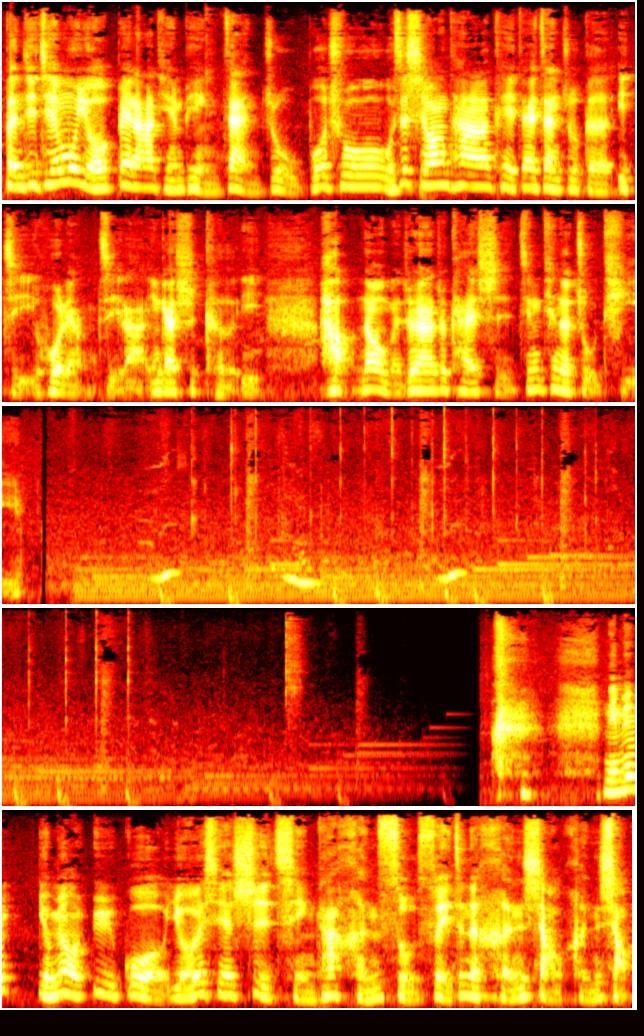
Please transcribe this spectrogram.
本集节目由贝拉甜品赞助播出。我是希望它可以再赞助个一集或两集啦，应该是可以。好，那我们就要就开始今天的主题。你们有没有遇过有一些事情，它很琐碎，真的很小很小，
